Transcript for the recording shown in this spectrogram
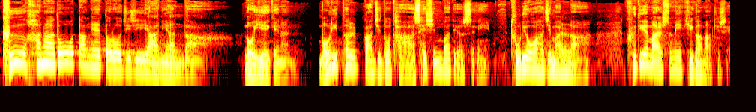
그 하나도 땅에 떨어지지 아니한다. 너희에게는 머리털까지도 다 세신 바 되었으니 두려워하지 말라. 그 뒤에 말씀이 기가 막히세요.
